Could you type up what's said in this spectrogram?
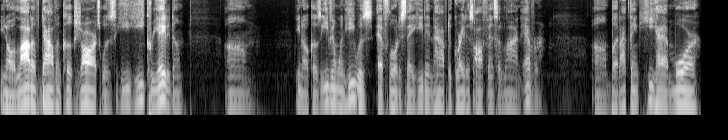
you know, a lot of Dalvin Cook's yards was he he created them. Um, you know, because even when he was at Florida State, he didn't have the greatest offensive line ever. Um, but I think he had more,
